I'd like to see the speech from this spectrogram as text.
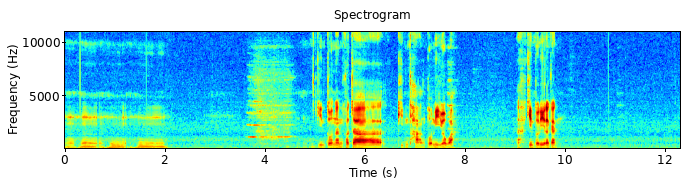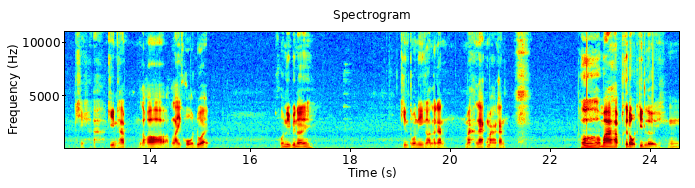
อือหืออื้อหืออื้อหือ กินตัวนั้นเขาจะกินทางตัวนี้ก็วะอะกินตัวนี้แล้วกันโอเคอะกินครับ แล้วก็ไล่โคนด้วย คนนี้ไปไหน กินตัวนี้ก่อนแล้วกัน มาแลกมากันโอ้มาครับกระโดดกินเลยอืม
